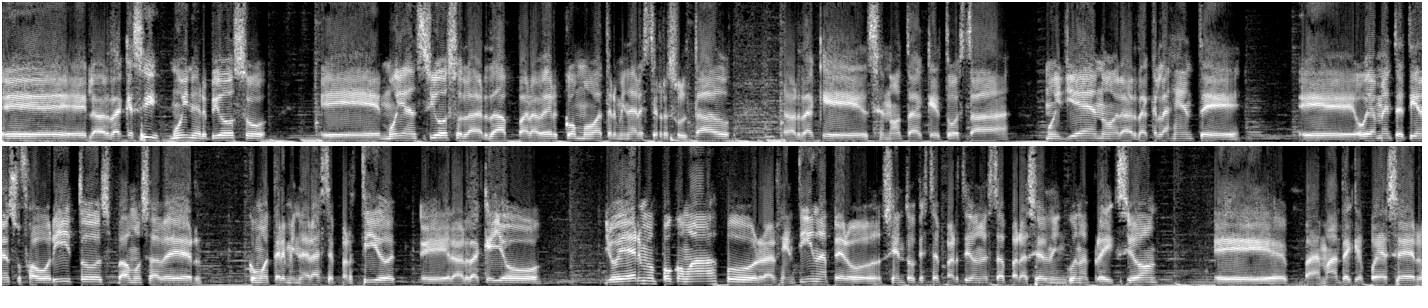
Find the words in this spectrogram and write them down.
Eh, la verdad que sí, muy nervioso. Eh, muy ansioso, la verdad, para ver cómo va a terminar este resultado. La verdad que se nota que todo está muy lleno, la verdad que la gente eh, obviamente tiene sus favoritos. Vamos a ver cómo terminará este partido. Eh, la verdad que yo, yo voy a irme un poco más por Argentina, pero siento que este partido no está para hacer ninguna predicción. además de que puede ser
